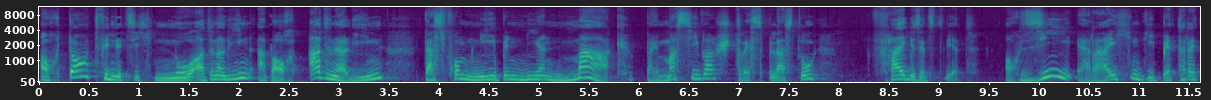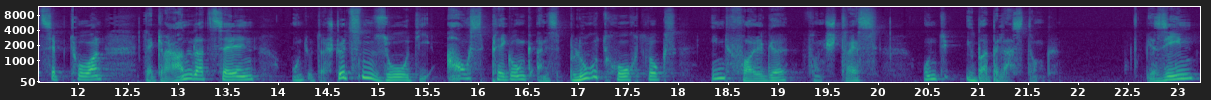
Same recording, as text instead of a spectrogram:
Auch dort findet sich Noradrenalin, aber auch Adrenalin, das vom Nebennierenmark bei massiver Stressbelastung freigesetzt wird. Auch sie erreichen die Beta-Rezeptoren der Granulazellen und unterstützen so die Ausprägung eines Bluthochdrucks infolge von Stress und Überbelastung. Wir sehen,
